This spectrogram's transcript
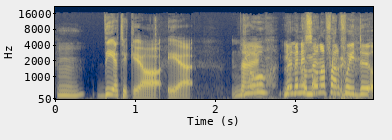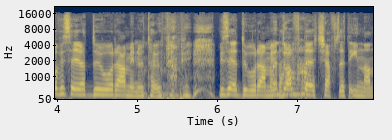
Mm. Det tycker jag är, nej. Jo, Men, men i sådana fall får ju du, och vi säger att du och Rami, nu tar jag upp Rami, vi säger att du och Rami hade de haft har- ett tjafset innan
